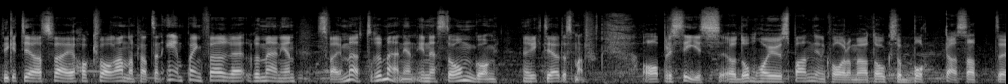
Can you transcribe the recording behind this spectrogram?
vilket gör att Sverige har kvar andra platsen. En poäng före Rumänien. Sverige möter Rumänien i nästa omgång. En riktig ödesmatch. Ja, precis. De har ju Spanien kvar att möta också borta, så att eh,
